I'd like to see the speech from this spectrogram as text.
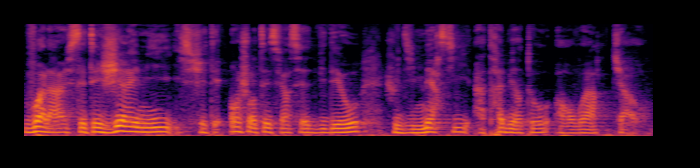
Voilà, c'était Jérémy. J'étais enchanté de faire cette vidéo. Je vous dis merci, à très bientôt. Au revoir, ciao.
